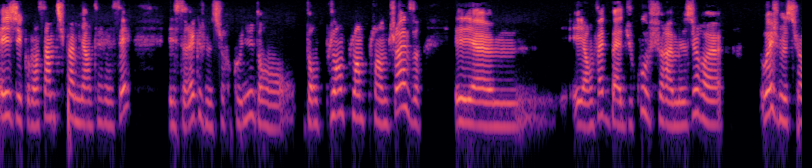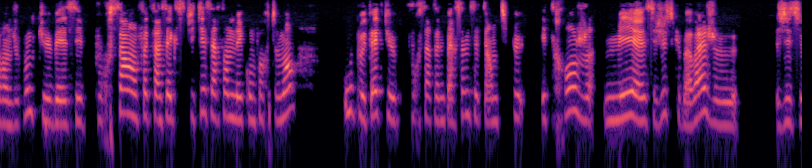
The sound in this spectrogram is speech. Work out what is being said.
Et j'ai commencé un petit peu à m'y intéresser. Et c'est vrai que je me suis reconnue dans, dans plein, plein, plein de choses. Et, euh, et en fait, bah, du coup, au fur et à mesure, euh, ouais, je me suis rendu compte que ben, c'est pour ça, en fait, ça expliquait certains de mes comportements, ou peut-être que pour certaines personnes, c'était un petit peu étrange, mais euh, c'est juste que, bah voilà, je j'ai ce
